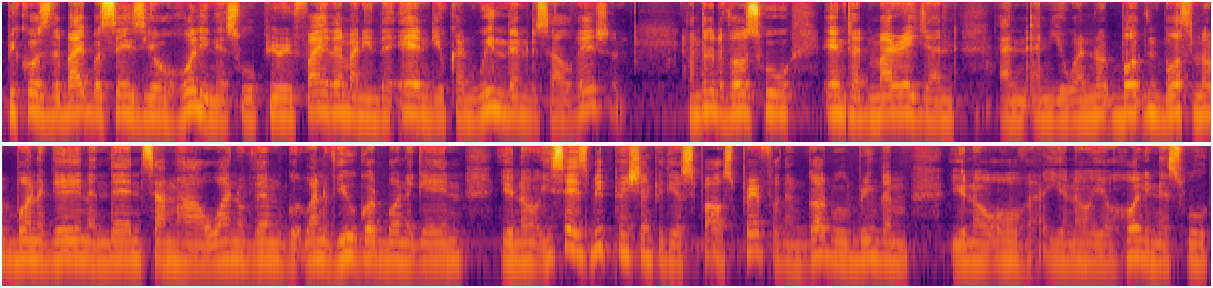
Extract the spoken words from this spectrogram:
because the Bible says your holiness will purify them and in the end you can win them to salvation. I'm talking of those who entered marriage and and and you were not both both not born again, and then somehow one of them one of you got born again. You know, he says, be patient with your spouse, pray for them. God will bring them, you know, over. You know, your holiness will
